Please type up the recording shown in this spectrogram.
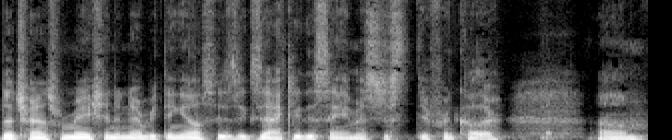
the transformation and everything else is exactly the same. It's just a different color. Um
